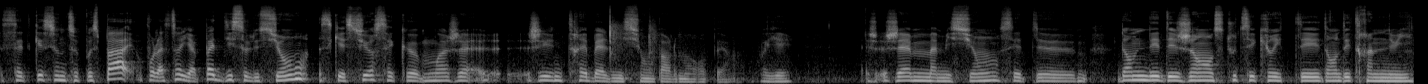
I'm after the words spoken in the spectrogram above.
cette question ne se pose pas. Pour l'instant, il n'y a pas de dissolution. Ce qui est sûr, c'est que moi, j'ai une très belle mission au Parlement européen. Vous voyez J'aime ma mission, c'est d'emmener des gens en toute sécurité dans des trains de nuit.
